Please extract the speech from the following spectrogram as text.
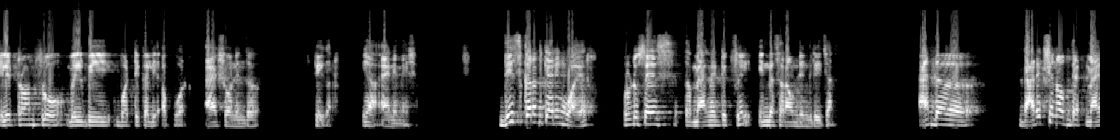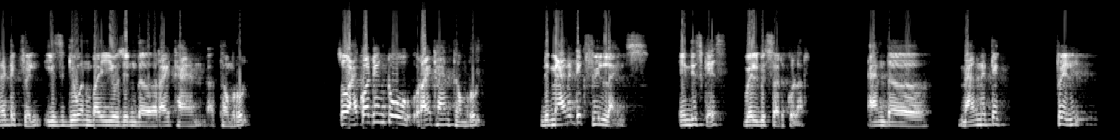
electron flow will be vertically upward as shown in the figure. Yeah, animation. This current carrying wire produces the magnetic field in the surrounding region. And the direction of that magnetic field is given by using the right hand thumb rule. So according to right hand thumb rule, the magnetic field lines in this case will be circular and the magnetic field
